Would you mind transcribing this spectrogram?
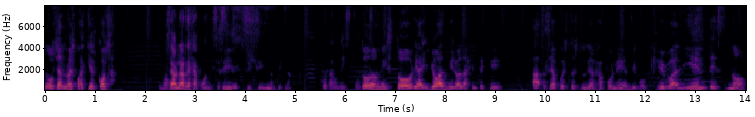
o sea, no es cualquier cosa. o sea, hablar de Japón, dices, Sí, es sí, sí, no, no. toda una historia. Toda una historia. Yo admiro a la gente que se ha puesto a estudiar japonés. Digo, qué valientes, ¿no?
